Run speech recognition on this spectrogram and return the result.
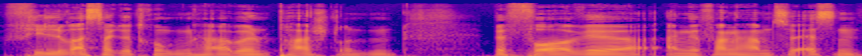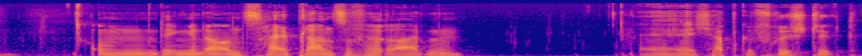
viel Wasser getrunken habe, ein paar Stunden, bevor wir angefangen haben zu essen. Um den genauen Zeitplan zu verraten. Äh, ich habe gefrühstückt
